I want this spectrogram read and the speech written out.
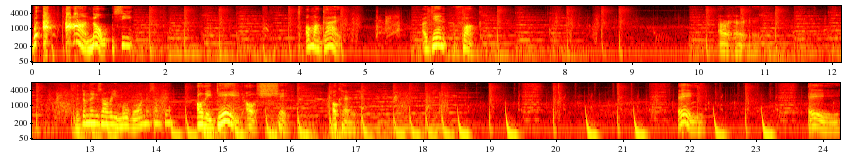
Wait, uh-uh, no. See, Oh my god. Again, fuck. Alright, alright. Did them niggas already move on or something? Oh, they did! Oh, shit. Okay. Hey. Hey.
